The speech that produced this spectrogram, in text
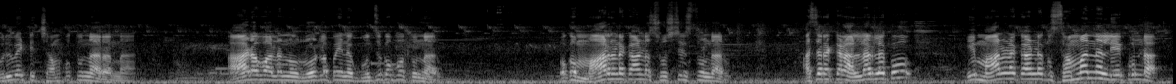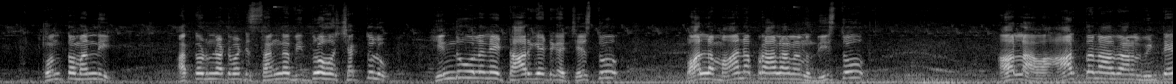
ఉరివెట్టి చంపుతున్నారన్న. ఆడవాళ్ళను రోడ్లపైన గుంజుకపోతున్నారు. ఒక మారణకాండ సృష్టిస్తున్నారు. అసలు అక్కడ అల్లర్లకు ఈ మారణకాండకు సంబంధం లేకుండా కొంతమంది అక్కడున్నటువంటి సంఘ విద్రోహ శక్తులు హిందువులనే టార్గెట్గా చేస్తూ వాళ్ళ మాన ప్రాణాలను తీస్తూ వాళ్ళ ఆర్తనాదాలు వింటే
